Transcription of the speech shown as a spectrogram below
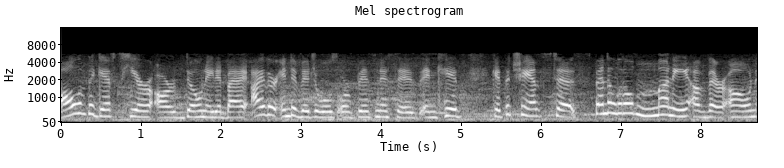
All of the gifts here are donated by either individuals or businesses, and kids get the chance to spend a little money of their own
